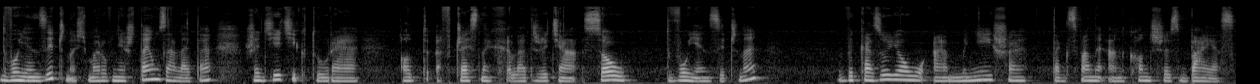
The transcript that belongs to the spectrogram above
Dwujęzyczność ma również tę zaletę, że dzieci, które od wczesnych lat życia są dwujęzyczne, wykazują e, mniejsze tak zwany unconscious bias,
